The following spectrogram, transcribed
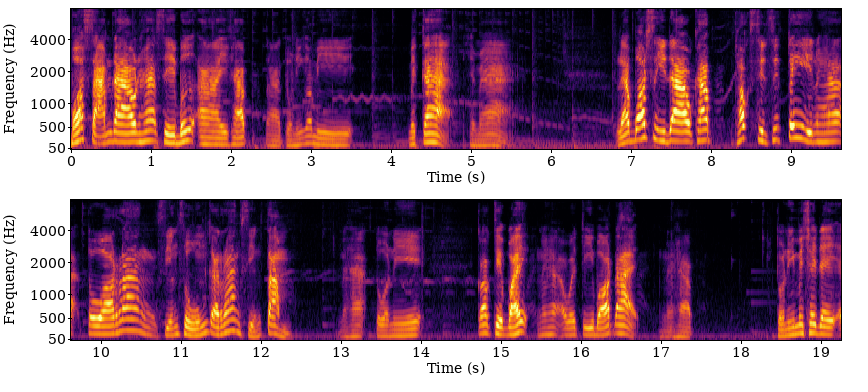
บอสสามดาวนะฮะเซเบอร์ไอครับอ่าตัวนี้ก็มีเมกาใช่ไหมแล้วบอสสี่ดาวครับท็อกซิซิตี้นะฮะตัวร่างเสียงสูงกับร่างเสียงต่ำนะฮะตัวนี้ ก็เก็บไว้นะฮะเอาไว้ตีบอสได้นะครับ ตัวนี้ไม่ใช่ไดไอ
